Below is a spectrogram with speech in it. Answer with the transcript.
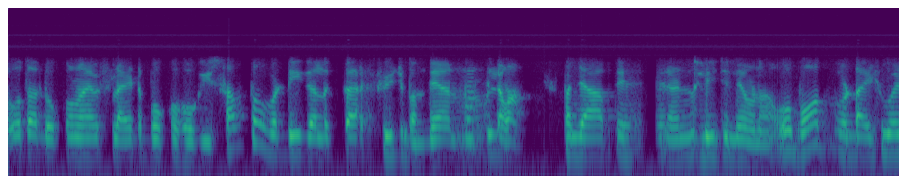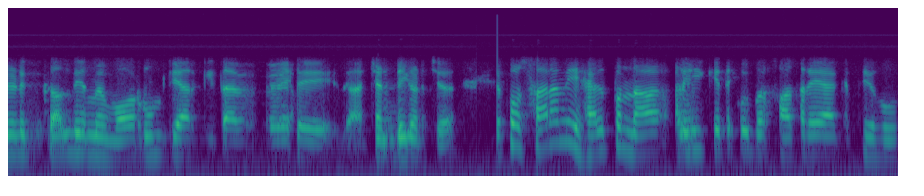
ਉਹ ਤਾਂ ਲੋਕਾਂ ਨੂੰ ਫਲਾਈਟ ਬੁੱਕ ਹੋ ਗਈ। ਸਭ ਤੋਂ ਵੱਡੀ ਗੱਲ ਕਰਫਿਊ ਚ ਬੰਦਿਆਂ ਨੂੰ ਲਿਆਉਣਾ ਪੰਜਾਬ ਤੇ ਰਣਲੀ ਚ ਲਿਆਉਣਾ। ਉਹ ਬਹੁਤ ਵੱਡਾ ਇਸ਼ੂ ਹੈ ਜਿਹੜੇ ਕੱਲ ਦੇ ਮੈਂ ਵਾਰ ਰੂਮ ਤਿਆਰ ਕੀਤਾ ਹੋਇਆ ਤੇ ਅਹ, ਚੰਡੀਗੜ੍ਹ ਚ। ਦੇਖੋ ਸਾਰਿਆਂ ਦੀ ਹੈਲਪ ਨਾਲ ਹੀ ਕਿਤੇ ਕੋਈ ਫਸ ਰਿਹਾ ਕਿਤੇ ਹੋ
